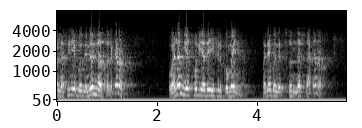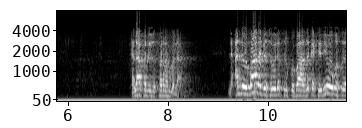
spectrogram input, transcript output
فلسطيني بدون النصر كنا ولم يدخل يديه في الكومين فده بن بسن نشتا كنا خلافا للفرح ملا لأنه بعد بسوي لبس الكوبا ذكا تديو غسل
